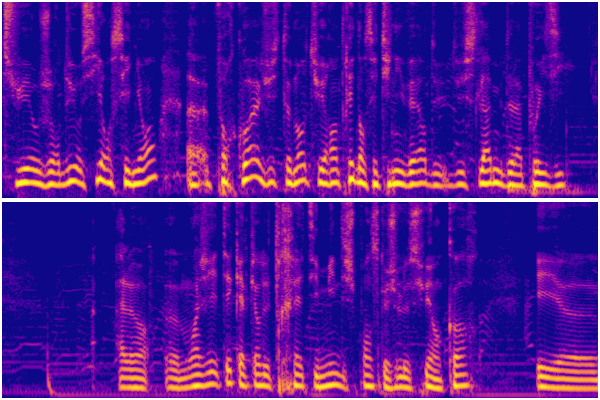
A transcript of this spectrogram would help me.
tu es aujourd'hui aussi enseignant. pourquoi justement tu es rentré dans cet univers du, du slam de la poésie? Alors, euh, moi j'ai été quelqu'un de très timide, je pense que je le suis encore. Et, euh,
